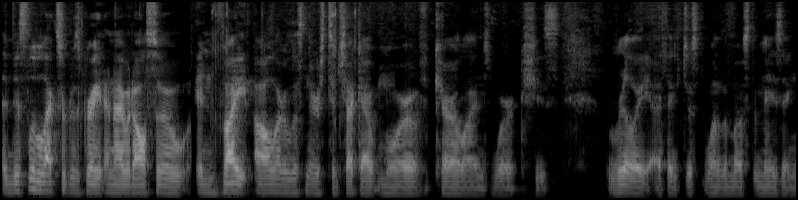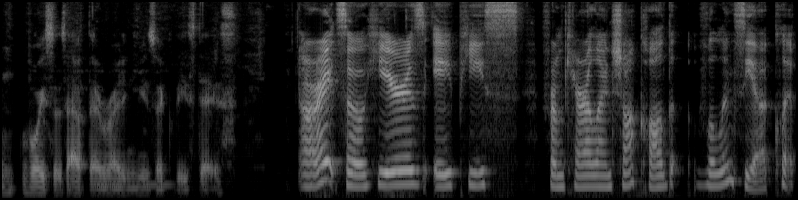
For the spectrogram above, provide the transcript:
this little excerpt is great, and I would also invite all our listeners to check out more of Caroline's work. She's really, I think, just one of the most amazing voices out there writing music these days. All right, so here's a piece from Caroline Shaw called Valencia Clip.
